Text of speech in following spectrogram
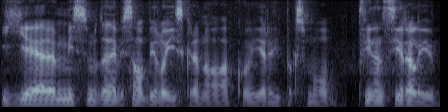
jer mislimo da ne bi samo bilo iskreno ovako, jer ipak smo finansirali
